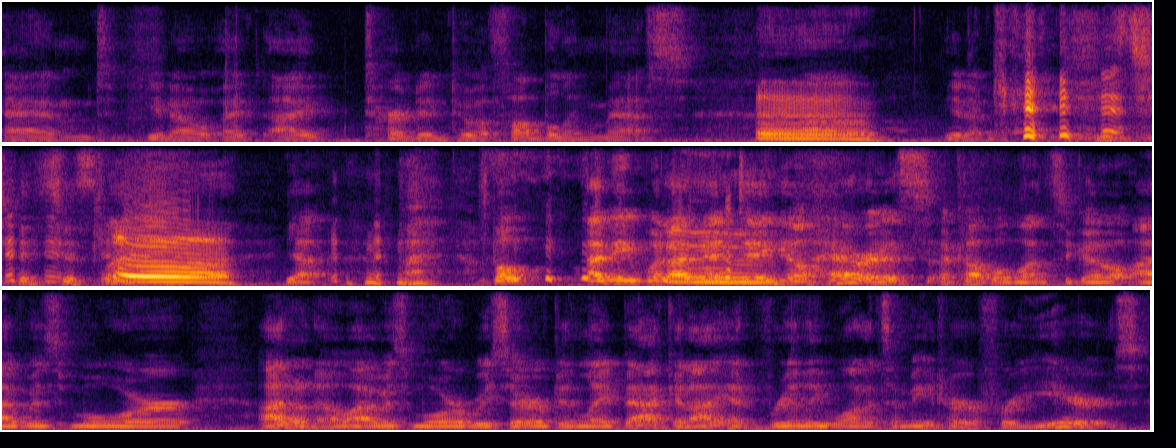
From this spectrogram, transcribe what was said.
and you know I, I turned into a fumbling mess. Um, you know, it's, it's just like uh. yeah. But I mean, when I met Danielle Harris a couple months ago, I was more I don't know I was more reserved and laid back, and I had really wanted to meet her for years.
